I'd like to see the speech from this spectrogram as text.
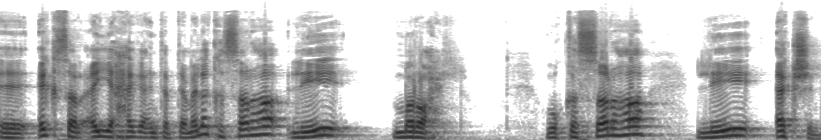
اكسر أي حاجة أنت بتعملها كسرها لمراحل وكسرها ل actions.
